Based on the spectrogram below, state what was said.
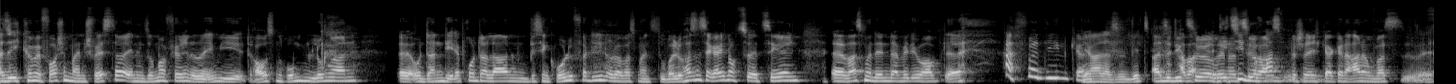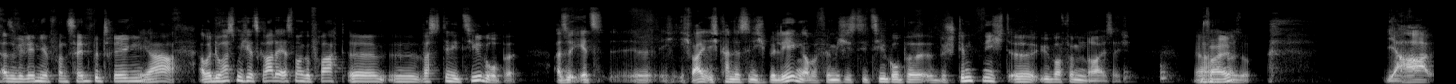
Also ich kann mir vorstellen, meine Schwester in den Sommerferien oder irgendwie draußen rumlungern äh, und dann die App runterladen, ein bisschen Kohle verdienen oder was meinst du? Weil du hast uns ja gleich noch zu erzählen, äh, was man denn damit überhaupt äh, verdienen kann. Ja, das ist ein Witz. Also die Aber Zuhörerinnen die und Zuhörer haben wahrscheinlich gar keine Ahnung, was. Also wir reden hier von Centbeträgen. Ja, aber du hast mich jetzt gerade erstmal gefragt, äh, äh, was ist denn die Zielgruppe? Also jetzt, äh, ich, ich weiß, ich kann das nicht belegen, aber für mich ist die Zielgruppe äh, bestimmt nicht äh, über 35. Ja, Weil? Also, ja,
